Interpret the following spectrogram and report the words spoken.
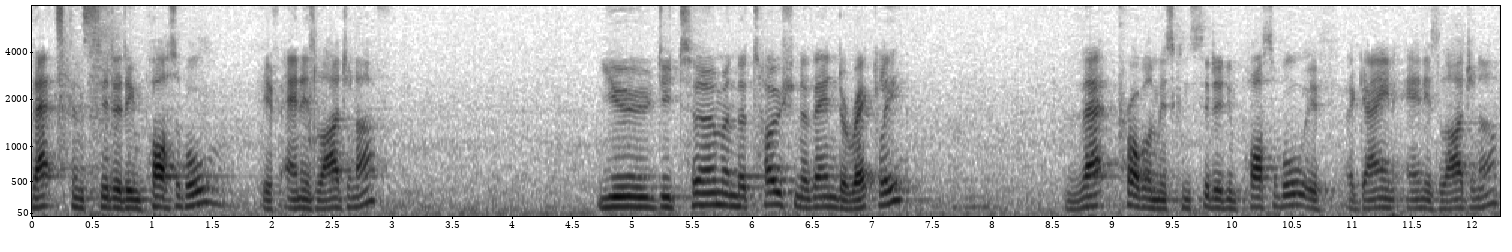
that's considered impossible if n is large enough. You determine the totient of n directly. That problem is considered impossible if, again, n is large enough.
